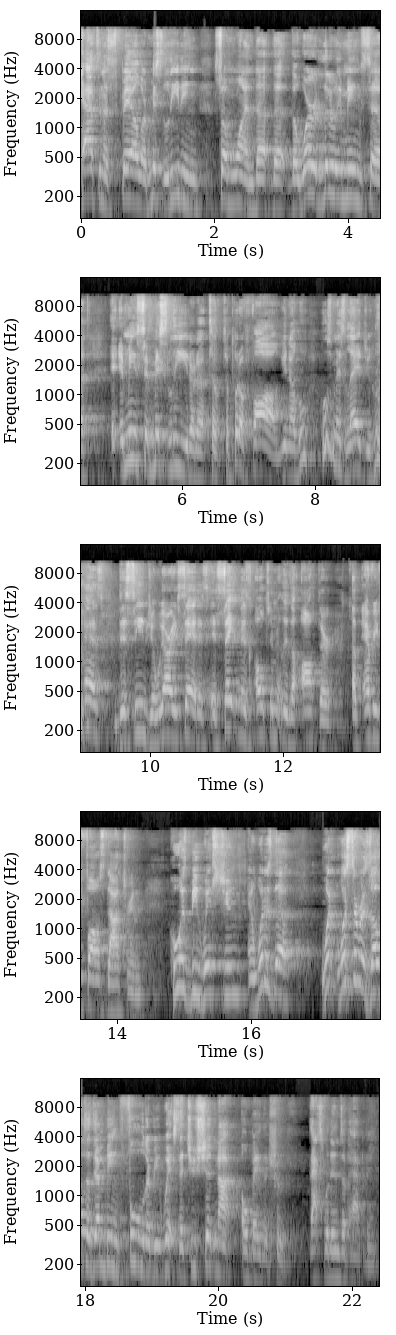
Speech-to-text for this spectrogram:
casting a spell or misleading someone. The, the, the word literally means to it means to mislead or to, to, to, put a fog. You know, who, who's misled you? Who has deceived you? We already said it's, it's Satan is ultimately the author of every false doctrine. Who has bewitched you? And what is the, what, what's the result of them being fooled or bewitched that you should not obey the truth? That's what ends up happening.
